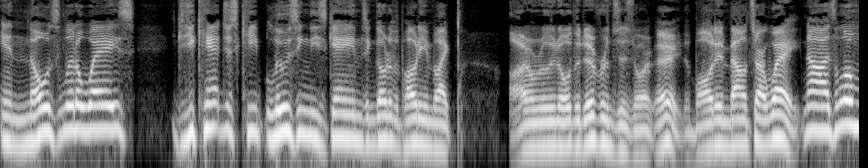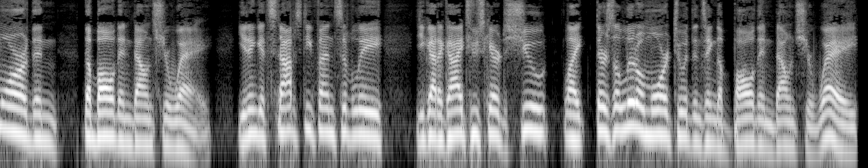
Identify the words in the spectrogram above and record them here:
in those little ways. You can't just keep losing these games and go to the podium and be like, I don't really know what the differences or hey, the ball didn't bounce our way. No, it's a little more than the ball didn't bounce your way. You didn't get stops defensively. You got a guy too scared to shoot. Like there's a little more to it than saying the ball didn't bounce your way.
